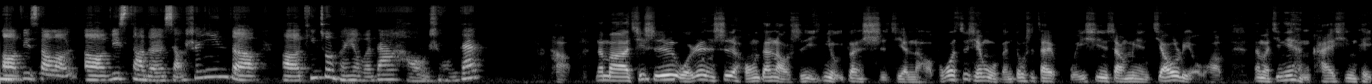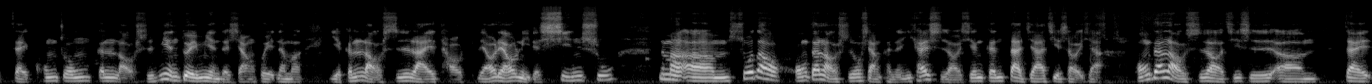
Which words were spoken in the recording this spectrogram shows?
啊，Vista 老，呃，Vista 的小声音的呃听众朋友们，大家好，我是洪丹。好，那么其实我认识洪丹老师已经有一段时间了哈，不过之前我们都是在微信上面交流哈。那么今天很开心可以在空中跟老师面对面的相会，那么也跟老师来讨聊聊你的新书。那么嗯，说到洪丹老师，我想可能一开始啊，先跟大家介绍一下洪丹老师啊，其实嗯。在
